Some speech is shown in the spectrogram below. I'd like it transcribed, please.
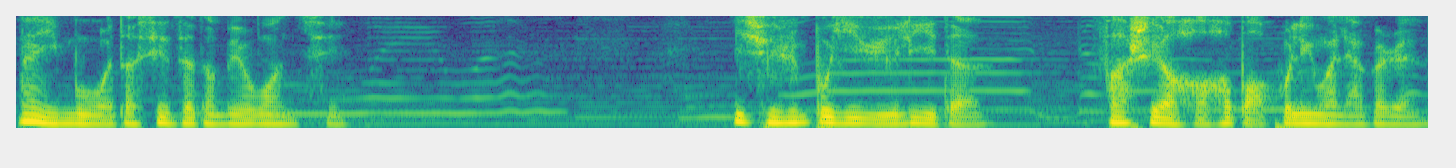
那一幕我到现在都没有忘记。一群人不遗余力的发誓要好好保护另外两个人。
